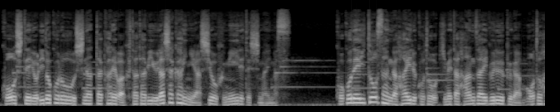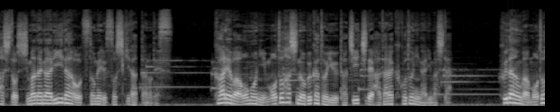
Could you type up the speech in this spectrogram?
こうして拠り所を失った彼は再び裏社会に足を踏み入れてしまいます。ここで伊藤さんが入ることを決めた犯罪グループが本橋と島田がリーダーを務める組織だったのです。彼は主に本橋の部下という立ち位置で働くことになりました。普段は本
